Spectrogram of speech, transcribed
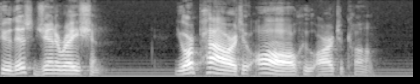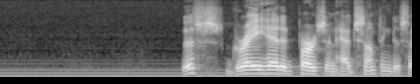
to this generation, your power to all who are to come. This gray headed person had something to say,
